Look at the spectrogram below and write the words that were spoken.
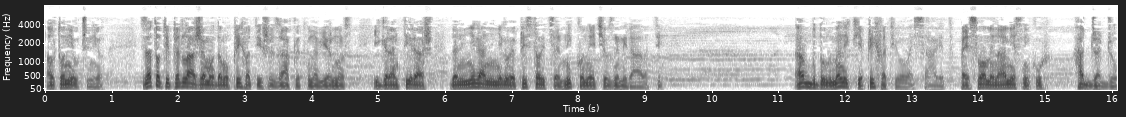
ali to nije učinio. Zato ti predlažemo da mu prihvatiš zakletvu na vjernost i garantiraš da ni njega ni njegove pristalice niko neće uznemiravati. Abdul Melik je prihvatio ovaj savjet, pa je svome namjesniku Hadžadžu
